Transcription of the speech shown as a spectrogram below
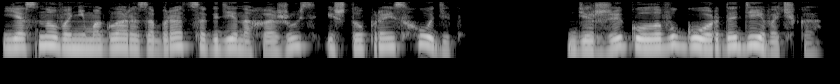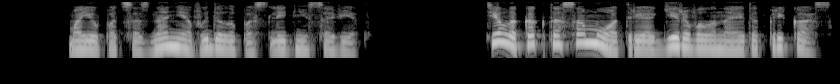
Я снова не могла разобраться, где нахожусь и что происходит. «Держи голову гордо, девочка!» Мое подсознание выдало последний совет. Тело как-то само отреагировало на этот приказ.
